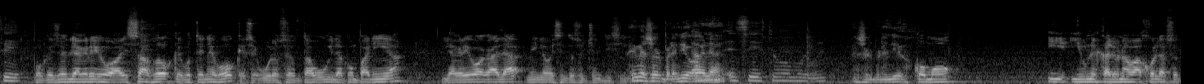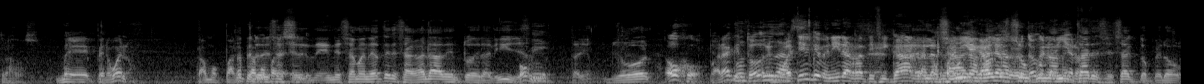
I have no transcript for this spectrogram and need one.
Sí. Porque yo le agrego a esas dos que vos tenés vos, que seguro son Tabú y la compañía, le agrego a Gala A 1985. mí me sorprendió Gala. eh, sí, estuvo muy bueno. Me sorprendió. Como y, y un escalón abajo las otras dos. Eh, pero bueno, estamos para, No, pero estamos de esa- en esa manera tenés a Gala dentro de la liguilla. Obvio. Está bien. Yo, Ojo, para que todo. Igual tiene que venir a ratificar la, las compañía Gala, sobre son todo que no fundamentales, exacto, pero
